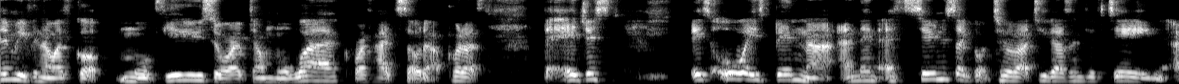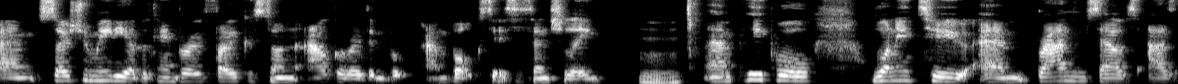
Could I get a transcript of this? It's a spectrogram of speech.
them, even though I've got more views or I've done more work or I've had sold out products. But it just it's always been that. And then as soon as I got to about 2015, um, social media became very focused on algorithm and boxes essentially. Mm-hmm. Um, people wanted to um, brand themselves as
